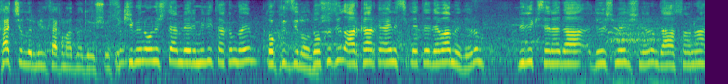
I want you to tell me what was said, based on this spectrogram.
Kaç yıldır milli takım adına dövüşüyorsun? 2013'ten beri milli takımdayım. 9 yıl olmuş. 9 yıl arka arkaya aynı siklette devam ediyorum. 1-2 sene daha dövüşmeyi düşünüyorum. Daha sonra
